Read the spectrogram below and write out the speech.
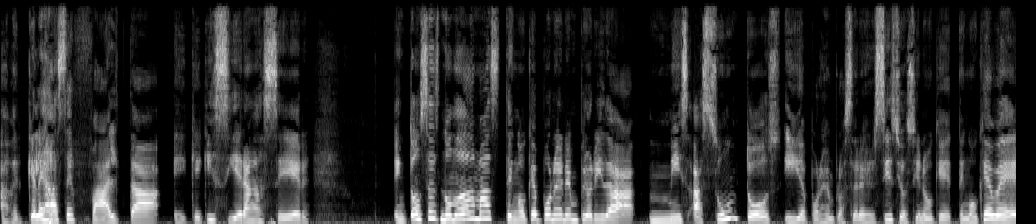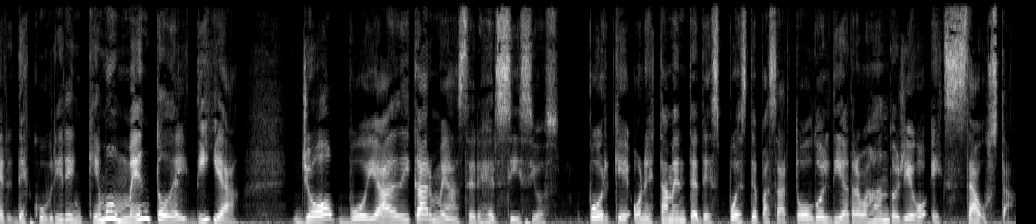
a ver qué les hace falta, eh, qué quisieran hacer. Entonces, no nada más tengo que poner en prioridad mis asuntos y, por ejemplo, hacer ejercicio, sino que tengo que ver, descubrir en qué momento del día yo voy a dedicarme a hacer ejercicios. Porque honestamente, después de pasar todo el día trabajando, llego exhausta.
